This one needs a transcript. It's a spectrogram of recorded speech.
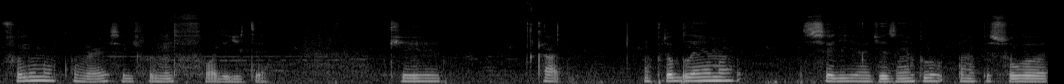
foi uma conversa que foi muito foda de ter. Porque, cara, um problema seria, de exemplo, uma pessoa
